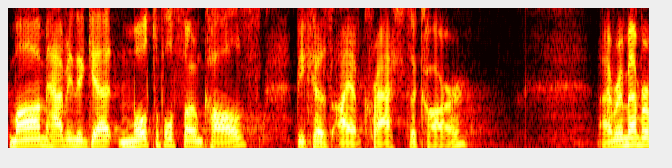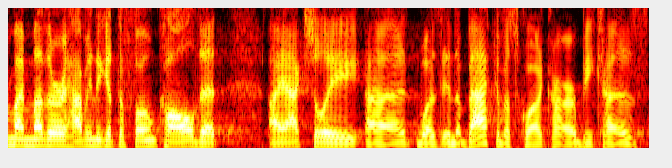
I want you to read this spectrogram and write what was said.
mom having to get multiple phone calls because I have crashed the car. I remember my mother having to get the phone call that I actually uh, was in the back of a squad car because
